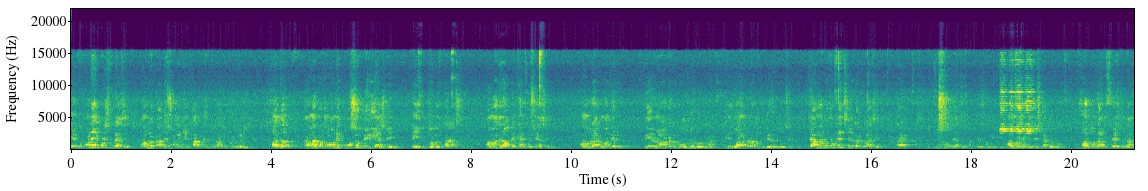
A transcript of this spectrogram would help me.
এরকম অনেক পড়ে আছেন আমরা তাদের সঙ্গে যে ঠাকুরের যোগাযোগ করতে পারি। হয়তো আমার মতো অনেক অসুখ বেরিয়ে আসবে এই জগৎ। তারা আমাদের অপেক্ষায় বসে আছেন। আমরা আমাদের বের হওয়াটাকে বন্ধ করব না। তিনি দয়া করে আমাদের বেরোতে বলছেন যে আমার মতো অনেক ছেলেরা করে আছে। তারা বিশ্বতে আছে ঠাকুরের সঙ্গে। আমরা যাতে চেষ্টা করব। ধর্মদান শ্রেষ্ঠ দান।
